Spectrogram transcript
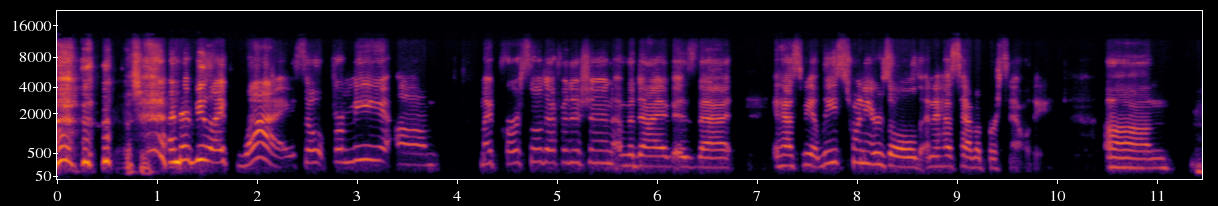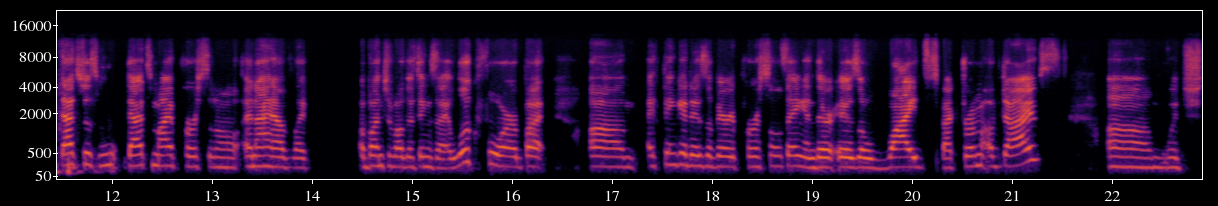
gotcha. and they'd be like, why? So for me, um, my personal definition of a dive is that it has to be at least 20 years old and it has to have a personality. Um, that's just that's my personal and I have like a bunch of other things that I look for, but um, I think it is a very personal thing, and there is a wide spectrum of dives, um, which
